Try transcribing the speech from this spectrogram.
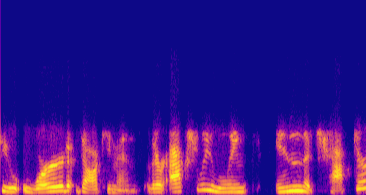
to Word documents. They're actually linked in the chapter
